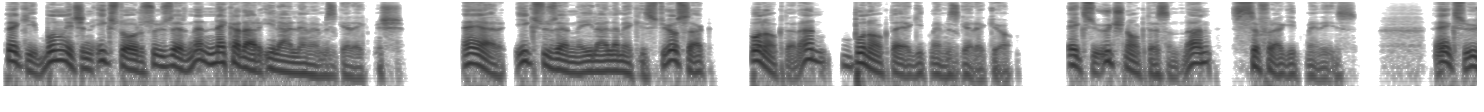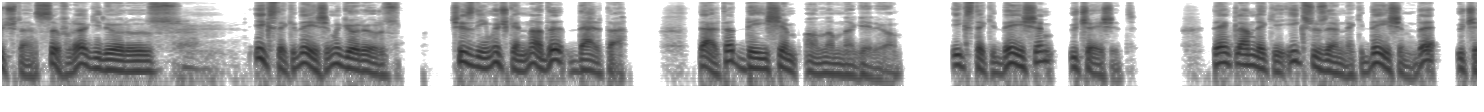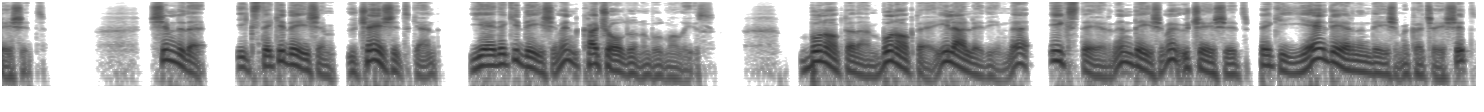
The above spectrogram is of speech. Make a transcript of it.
Peki bunun için x doğrusu üzerinde ne kadar ilerlememiz gerekmiş? Eğer x üzerine ilerlemek istiyorsak, bu noktadan bu noktaya gitmemiz gerekiyor. Eksi 3 noktasından 0'a gitmeliyiz. Eksi 3'ten 0'a gidiyoruz. x'teki değişimi görüyoruz. Çizdiğim üçgenin adı delta. Delta değişim anlamına geliyor. x'teki değişim 3'e eşit. Denklemdeki x üzerindeki değişim de 3'e eşit. Şimdi de x'teki değişim 3'e eşitken, y'deki değişimin kaç olduğunu bulmalıyız. Bu noktadan bu noktaya ilerlediğimde, x değerinin değişimi 3'e eşit. Peki y değerinin değişimi kaça eşit?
